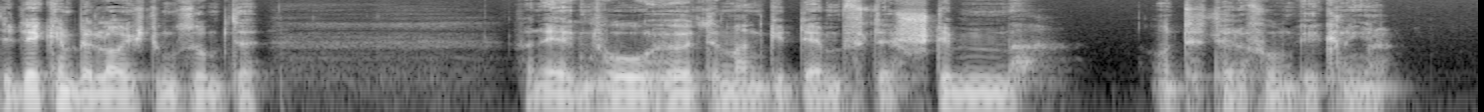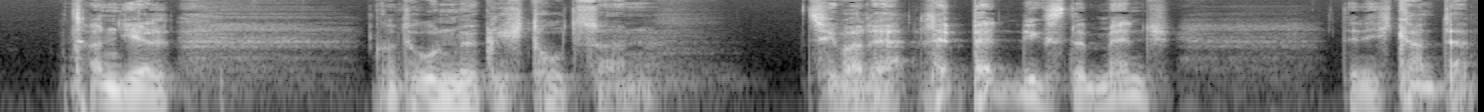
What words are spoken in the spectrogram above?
Die Deckenbeleuchtung summte. Von irgendwo hörte man gedämpfte Stimmen und Telefongeklingel. Danielle konnte unmöglich tot sein. Sie war der lebendigste Mensch, den ich kannte.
